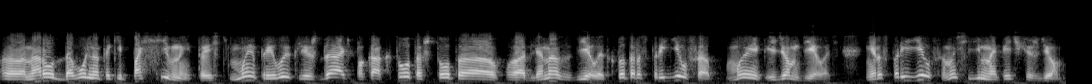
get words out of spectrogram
э, народ довольно-таки пассивный. То есть мы привыкли ждать, пока кто-то что-то э, для нас сделает. Кто-то распорядился, мы идем делать. Не распорядился, ну сидим на печке, ждем.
